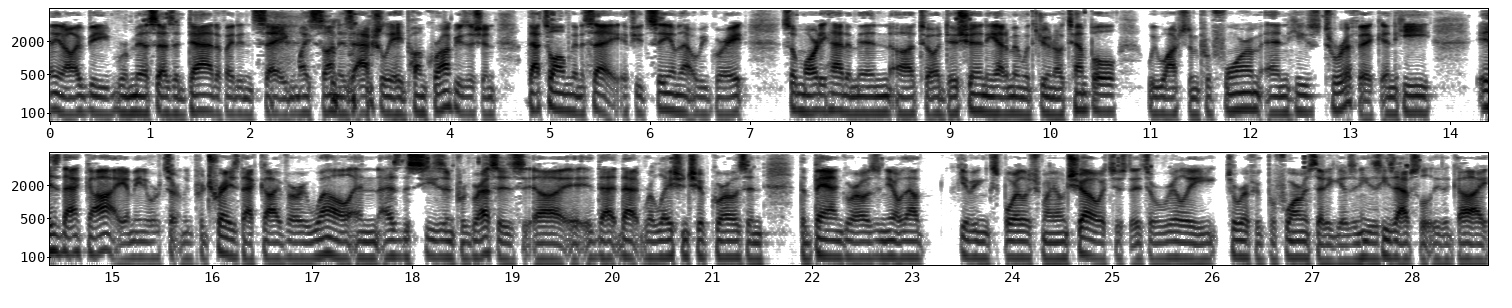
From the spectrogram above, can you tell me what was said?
you know, I'd be remiss as a dad if I didn't say my son is actually a punk rock musician. That's all I'm going to say. If you'd see him, that would be great. So Marty had him in uh, to audition. He had him in with Juno Temple. We watched him perform, and he's terrific. And he is that guy. I mean, or certainly portrays that guy very well. And as the season progresses, uh, it, that that relationship grows and the band grows. And you know, without giving spoilers for my own show, it's just it's a really terrific performance that he gives, and he's he's absolutely the guy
